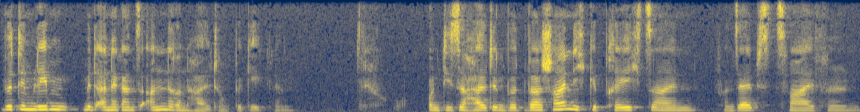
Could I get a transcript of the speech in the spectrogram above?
wird dem Leben mit einer ganz anderen Haltung begegnen. Und diese Haltung wird wahrscheinlich geprägt sein von Selbstzweifeln,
